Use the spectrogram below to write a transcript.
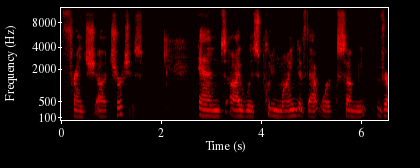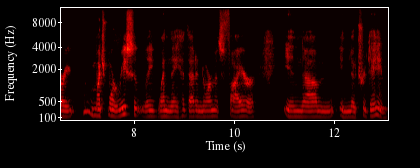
French uh, churches. And I was put in mind of that work some very much more recently when they had that enormous fire in, um, in Notre Dame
